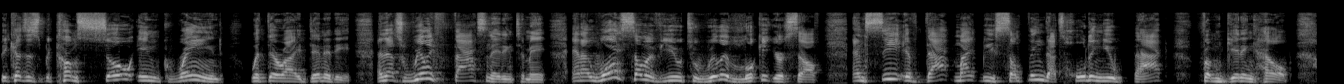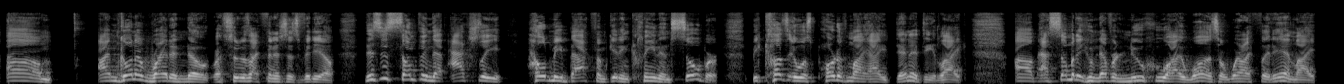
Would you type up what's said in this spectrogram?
because it's become so ingrained with their identity. And that's really fascinating to me. And I want some of you to really look at yourself and see if that might be something that's holding you back from getting help. Um, I'm gonna write a note as soon as I finish this video. This is something that actually held me back from getting clean and sober because it was part of my identity. Like, um, as somebody who never knew who I was or where I fit in, like,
